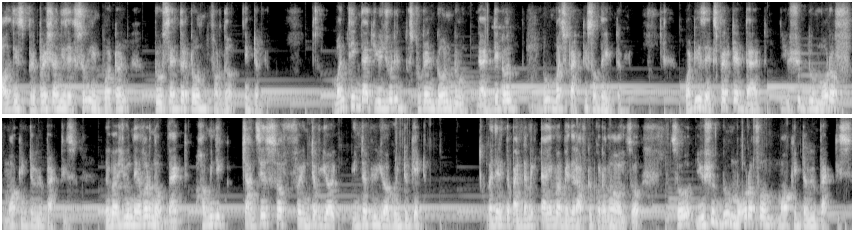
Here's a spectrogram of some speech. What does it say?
all this preparation is extremely important to set the tone for the interview. One thing that usually students don't do that they don't do much practice of the interview what is expected that you should do more of mock interview practice? Because you never know that how many chances of interview interview you are going to get whether in the pandemic time or whether after corona also. So you should do more of a mock interview practice.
